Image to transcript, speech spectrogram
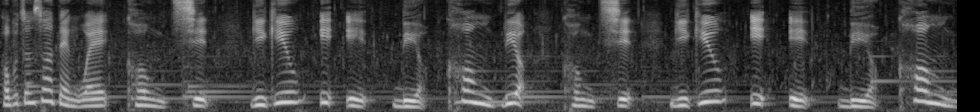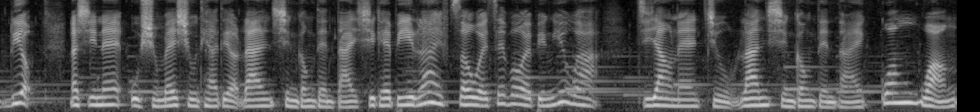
服务专线电话：零七二九一一六零六零七二九一一。六零六，若是呢有想要收听到咱成功电台 CKB Life 所有节目的朋友啊，只要呢就咱成功电台官网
